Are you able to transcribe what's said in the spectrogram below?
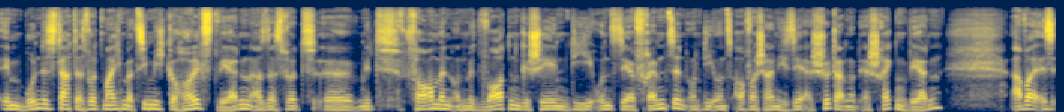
im Bundestag, das wird manchmal ziemlich geholzt werden. Also das wird äh, mit mit Formen und mit Worten geschehen, die uns sehr fremd sind und die uns auch wahrscheinlich sehr erschüttern und erschrecken werden. Aber es,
